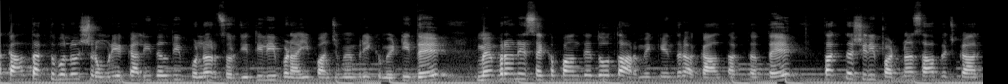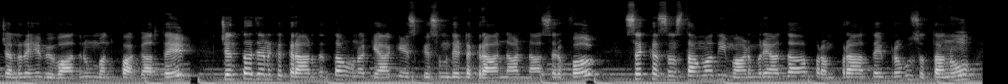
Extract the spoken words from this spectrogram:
ਅਕਾਲ ਤਖਤ ਵੱਲੋਂ ਸ਼੍ਰੋਮਣੀ ਅਕਾਲੀ ਦਲ ਦੀ ਪੁਨਰ ਸੁਰਜੀਤੀ ਲਈ ਬਣਾਈ ਪੰਜ ਮੈਂਬਰੀ ਕਮੇਟੀ ਦੇ ਮੈਂਬਰਾਂ ਨੇ ਸਿੱਖ ਪੰਥ ਦੇ ਦੋ ਧਾਰਮਿਕ ਕੇਂਦਰ ਅਕਾਲ ਤਖਤ ਅਤੇ ਤਖਤ ਸ੍ਰੀ ਪਟਨਾ ਸਾਹਿਬ ਵਿਚਕਾਰ ਚੱਲ ਰਹੇ ਵਿਵਾਦ ਨੂੰ ਮੰਦਭਾਗਾ ਅਤੇ ਚਿੰਤਾਜਨਕ ਕਰਾਰ ਦਿੱਤਾ। ਉਹਨਾਂ ਕਿਹਾ ਕਿ ਇਸ ਕਿਸਮ ਦੇ ਟਕਰਾਅ ਨਾਲ ਨਾ ਸਿਰਫ ਸਿੱਖ ਸੰਸਥਾਵਾਂ ਦੀ ਮਾਣ ਮਰਿਆਦਾ, ਪਰੰਪਰਾ ਅਤੇ ਪ੍ਰਭੂ ਸੱਤਾ ਨੂੰ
